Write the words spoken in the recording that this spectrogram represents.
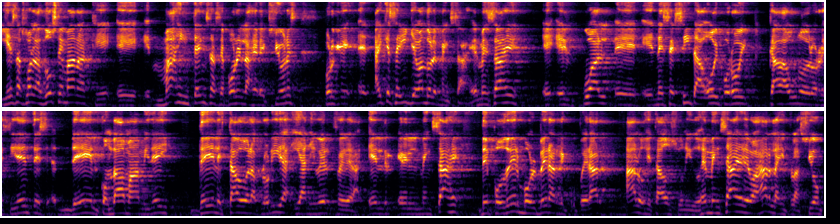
Y esas son las dos semanas que eh, más intensas se ponen las elecciones, porque eh, hay que seguir llevándole el mensaje. El mensaje eh, el cual necesita hoy por hoy cada uno de los residentes del condado Miami-Dade, del estado de la Florida y a nivel federal. El, el mensaje de poder volver a recuperar a los Estados Unidos, el mensaje de bajar la inflación,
